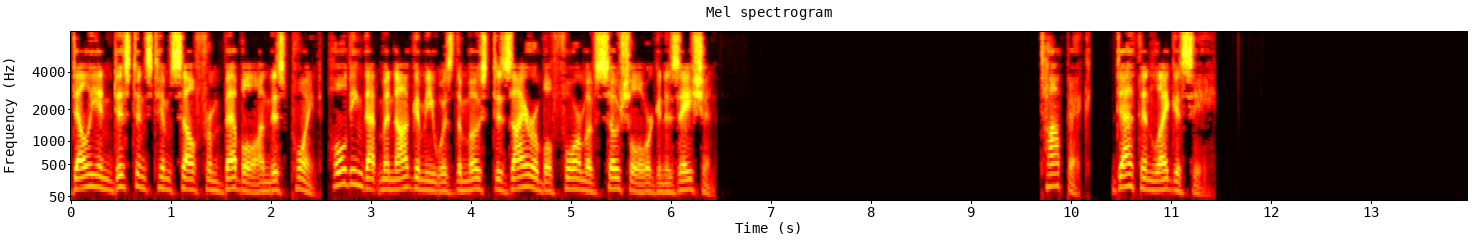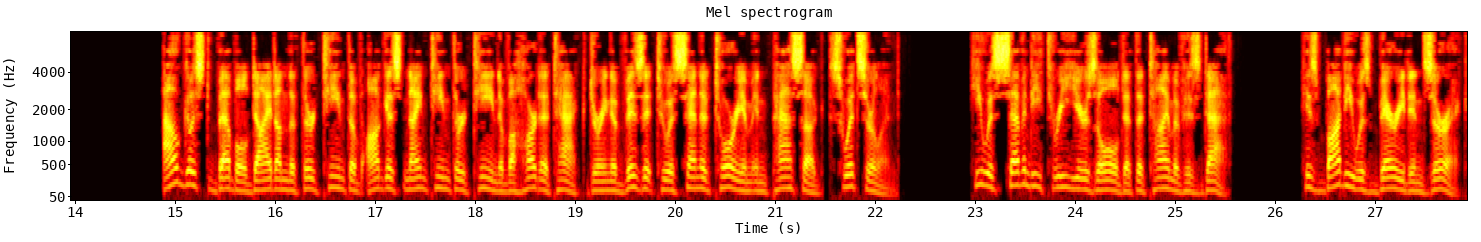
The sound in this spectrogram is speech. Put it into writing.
De Leon distanced himself from Bebel on this point, holding that monogamy was the most desirable form of social organization. Death and legacy August Bebel died on 13 August 1913 of a heart attack during a visit to a sanatorium in Passugg, Switzerland. He was 73 years old at the time of his death. His body was buried in Zurich.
